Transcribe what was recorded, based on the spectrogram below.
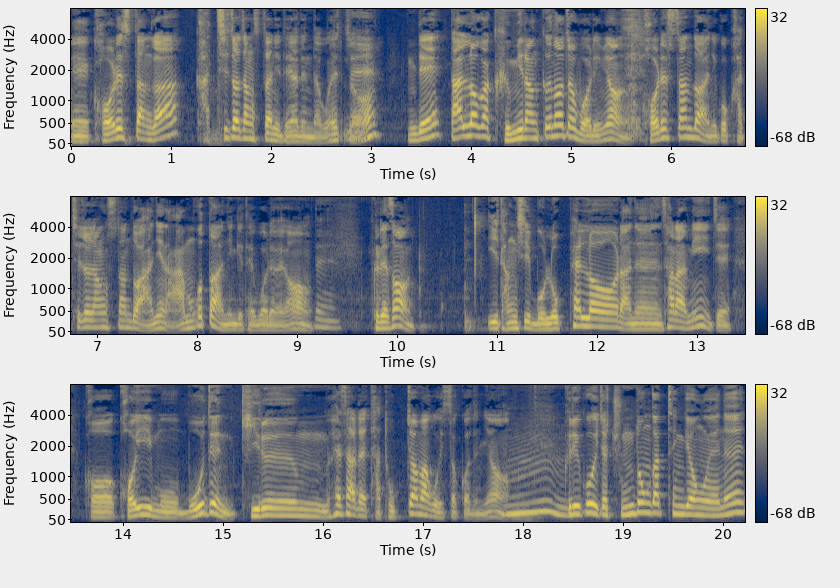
예, 거래 수단과 가치 저장 수단이 돼야 된다고 했죠. 네. 근데 달러가 금이랑 끊어져 버리면 거래 수단도 아니고 가치 저장 수단도 아닌 아무것도 아닌 게 돼 버려요. 네. 그래서 이 당시 뭐 록펠러라는 사람이 이제 거, 거의 뭐 모든 기름 회사를 다 독점하고 있었거든요. 음. 그리고 이제 중동 같은 경우에는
